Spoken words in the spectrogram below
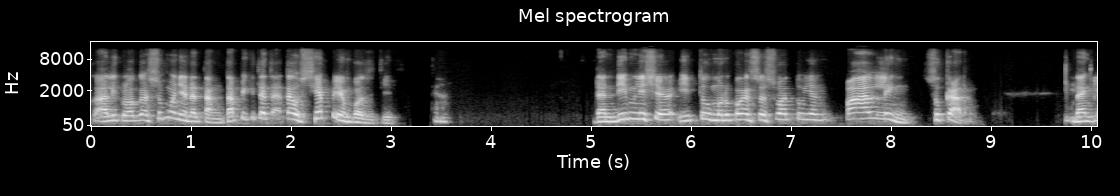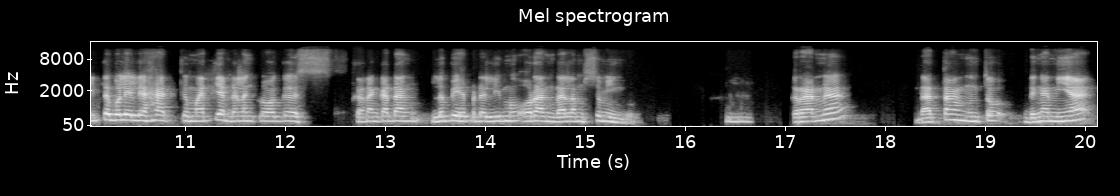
ahli keluarga semuanya datang. Tapi kita tak tahu siapa yang positif. Ya. Dan di Malaysia itu merupakan sesuatu yang paling sukar. Dan kita boleh lihat kematian dalam keluarga kadang-kadang lebih daripada lima orang dalam seminggu. Hmm. Kerana datang untuk dengan niat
